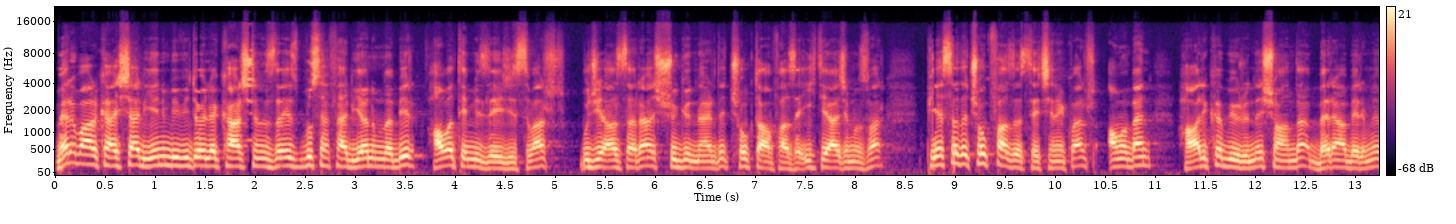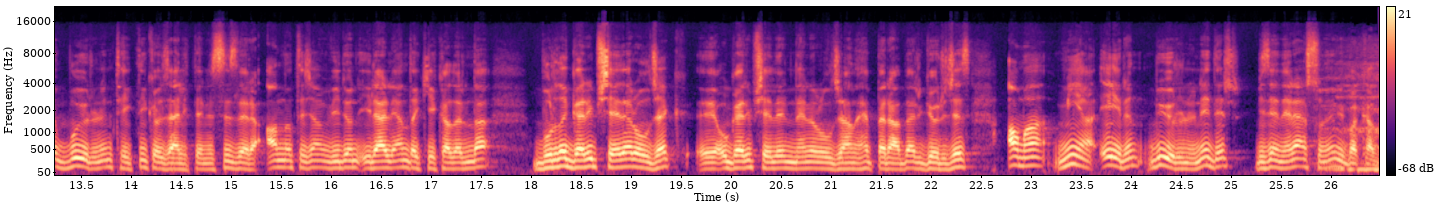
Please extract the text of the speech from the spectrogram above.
Merhaba arkadaşlar yeni bir video ile karşınızdayız. Bu sefer yanımda bir hava temizleyicisi var. Bu cihazlara şu günlerde çok daha fazla ihtiyacımız var. Piyasada çok fazla seçenek var ama ben harika bir ürünle şu anda beraberim bu ürünün teknik özelliklerini sizlere anlatacağım. Videonun ilerleyen dakikalarında burada garip şeyler olacak. Ee, o garip şeylerin neler olacağını hep beraber göreceğiz. Ama Mia Air'ın bu ürünü nedir? Bize neler sunuyor bir bakalım.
